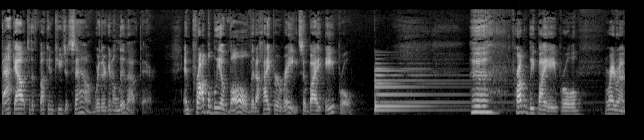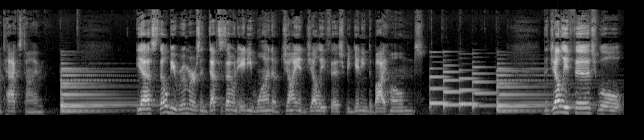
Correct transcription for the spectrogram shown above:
Back out to the fucking Puget Sound, where they're going to live out there. And probably evolve at a hyper rate. So by April, uh, probably by April, right around tax time, Yes, there'll be rumors in Death Zone 81 of giant jellyfish beginning to buy homes. The jellyfish will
